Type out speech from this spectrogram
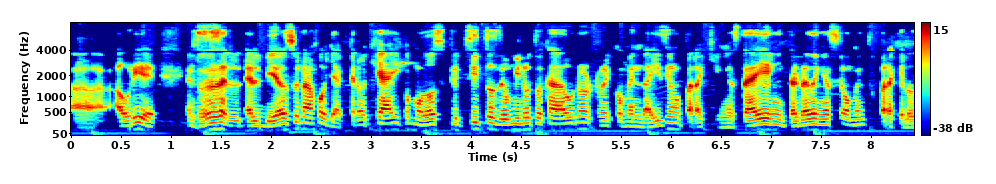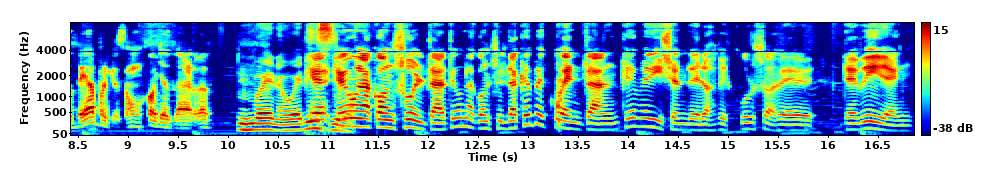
a, Uribe. Entonces el, el, video es una joya. Creo que hay como dos clipsitos de un minuto cada uno, recomendadísimo para quien está ahí en internet en este momento para que los vea porque son joyas, la verdad. Bueno, buenísimo. Tengo una consulta, tengo una consulta. ¿Qué me cuentan? ¿Qué me dicen de los discursos de, de Biden?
